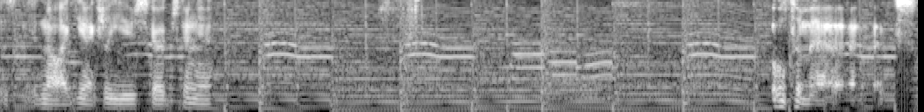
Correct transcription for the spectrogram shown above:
it's not like you can actually use scopes, can you? Ultimax.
